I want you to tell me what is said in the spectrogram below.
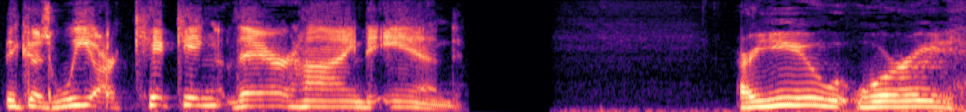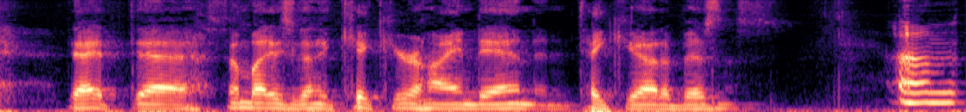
because we are kicking their hind end. Are you worried that uh, somebody's going to kick your hind end and take you out of business? Um,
